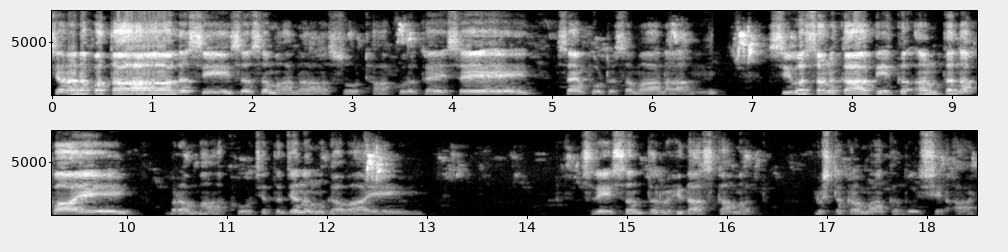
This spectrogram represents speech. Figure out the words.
चरणपताल शीस समाना सो ठाकुर कैसे? संपुट समाना शिव सनकादिक अंत न पाए ब्रह्मा खोजत जन्म गवाए. श्री संत रोहिदास कामत पृष्ठ क्रमांक दोनशे आठ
